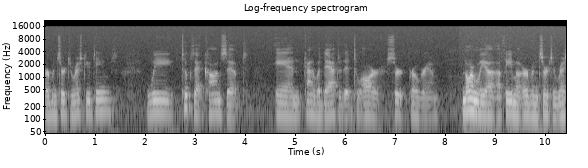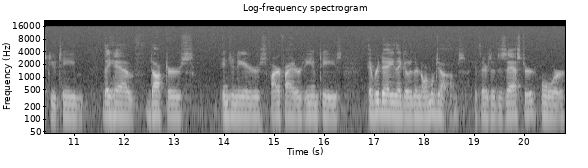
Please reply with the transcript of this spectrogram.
Urban Search and Rescue Teams. We took that concept and kind of adapted it to our CERT program. Normally, a, a FEMA Urban Search and Rescue Team, they have doctors, engineers, firefighters, EMTs. Every day they go to their normal jobs. If there's a disaster or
